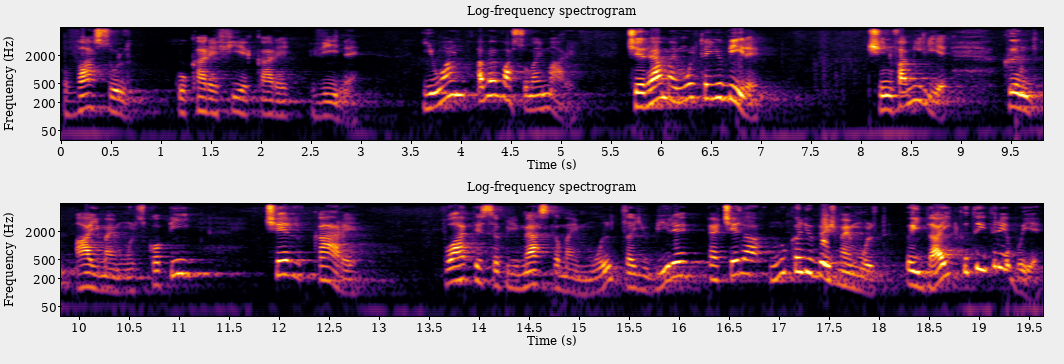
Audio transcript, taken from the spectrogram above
vasul cu care fiecare vine. Ioan avea vasul mai mare, cerea mai multă iubire. Și în familie, când ai mai mulți copii, cel care poate să primească mai multă iubire, pe acela nu că îl iubești mai mult, îi dai cât îi trebuie.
